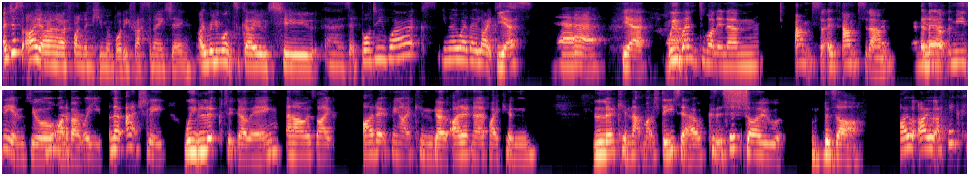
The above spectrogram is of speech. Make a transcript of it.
I just, I, I find the human body fascinating. I really want to go to, uh, is it Body Worlds? You know, where they like yes yeah. Yeah. We went to one in um Amsterdam, Amsterdam. And then at the museums you're yeah. on about where you no actually we looked at going and I was like I don't think I can go I don't know if I can look in that much detail because it's so bizarre I, I, I think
